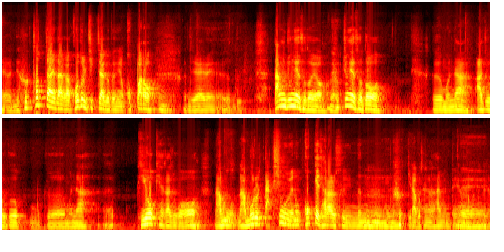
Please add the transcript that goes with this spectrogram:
예, 이제 흑토자에다가 고들 직자거든요. 곧바로 이제 땅 중에서도요. 네. 흙 중에서도 그 뭐냐 아주 그 그 뭐냐 어, 비옥해가지고 나무 나무를 딱 심으면은 곱게 자랄 수 있는 흙이라고 생각하면 돼요. 네.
